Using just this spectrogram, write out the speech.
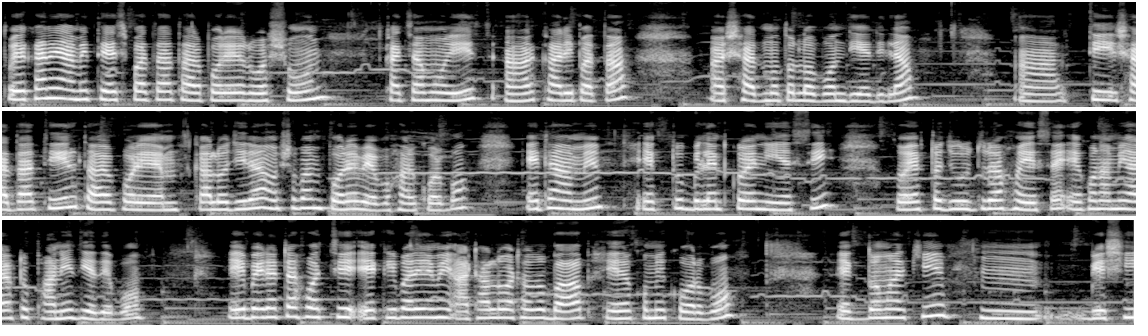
তো এখানে আমি তেজপাতা, তারপরে রসুন, কাঁচামরিচ আর কারি পাতা আর স্বাদ মতো লবণ দিয়ে দিলাম। আর তিল সাদা তিল, তারপরে কালো জিরা, ওসব আমি পরে ব্যবহার করব। এটা আমি একটু ব্লেন্ড করে নিয়েছি তো একটা জুরজুরা হয়েছে, এখন আমি আর একটু পানি দিয়ে দেব এই বেড়াটা হচ্ছে একেবারে আমি আঠালো আঠালো বাপ এরকমই করব। একদম আর কি বেশি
